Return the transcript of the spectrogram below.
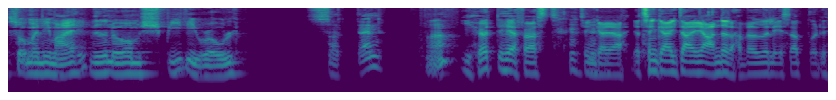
Så man lige mig vide noget om Speedy Roll. Sådan. Ja? I hørte det her først, tænker jeg. Jeg tænker ikke, der er andre, der har været ude og læse op på det.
